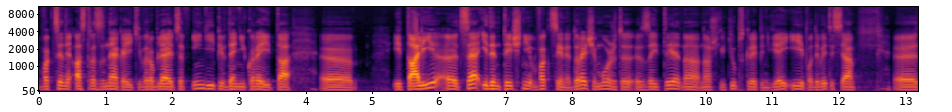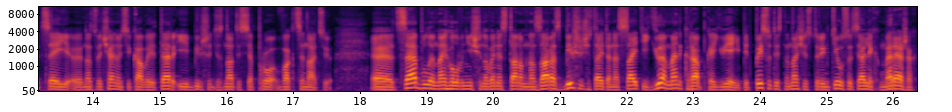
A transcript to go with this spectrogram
вакцини AstraZeneca, які виробляються в Індії, Південній Кореї та Італії, е, це ідентичні вакцини. До речі, можете е, зайти на наш YouTube Scraping.ua і подивитися е, цей надзвичайно цікавий етер і більше дізнатися про вакцинацію. Е, Це були найголовніші новини станом на зараз. Більше читайте на сайті umn.ua. Підписуйтесь на наші сторінки у соціальних мережах.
